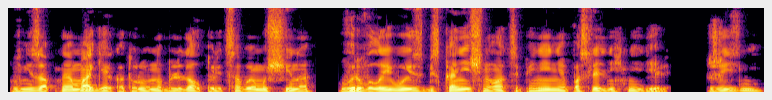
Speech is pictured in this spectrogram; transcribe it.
Внезапная магия, которую наблюдал перед собой мужчина, вырвала его из бесконечного оцепенения последних недель. Жизни?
